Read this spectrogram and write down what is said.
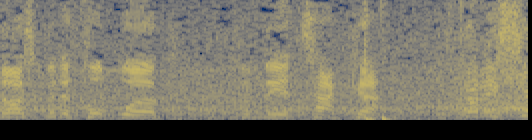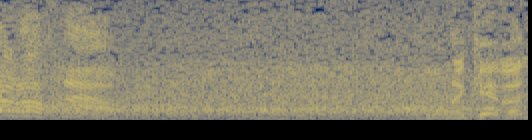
Nice bit of footwork from the attacker. He's got his shot off now. Corner given.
